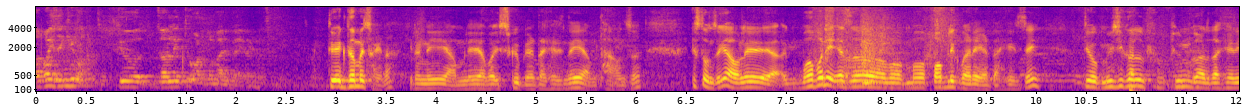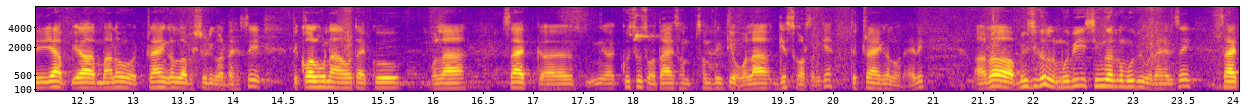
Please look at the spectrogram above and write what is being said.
तपाईँ चाहिँ के भन्नुहुन्छ? त्यो जसले त्यो अड्कलबाजी भइरहेको छ। त्यो एकदमै छैन किनभने हामीले अब स्क्रिप्ट हेर्दाखेरि नै हाम्रो थाहा हुन्छ। यस्तो हुन्छ कि हामीले म पनि एज अ म पब्लिक भएर हेर्दाखेरि चाहिँ त्यो म्युजिकल फिल्म गर्दाखेरि या या मानव ट्रायङ्गल लभ स्टोरी गर्दाखेरि चाहिँ त्यो कल हुन आऊ टाइपको होला सायद होता है सम समथिङ त्यो होला गेस गर्छन् क्या त्यो ट्रायङ्गल हुँदाखेरि। र म्युजिकल मुभी सिङ्गरको मुभी हुँदाखेरि चाहिँ सायद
